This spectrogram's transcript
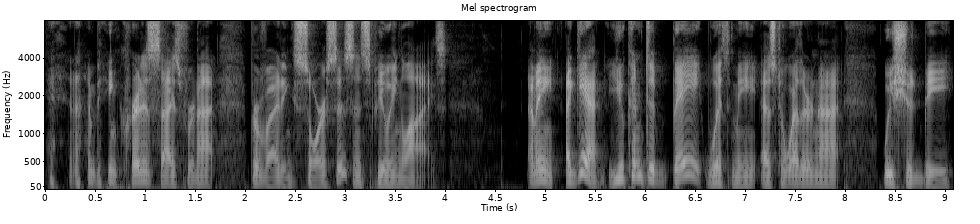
I'm being criticized for not providing sources and spewing lies. I mean, again, you can debate with me as to whether or not we should be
